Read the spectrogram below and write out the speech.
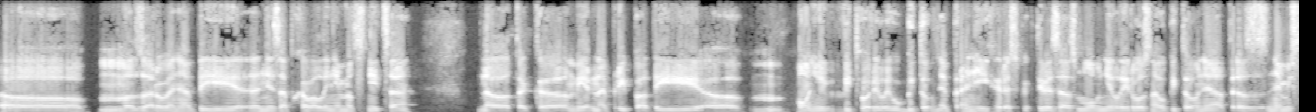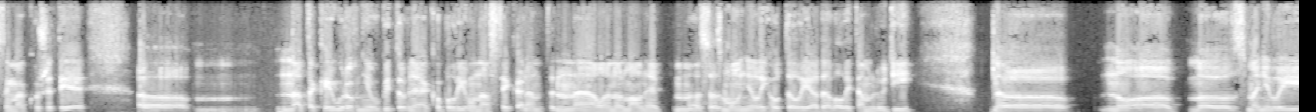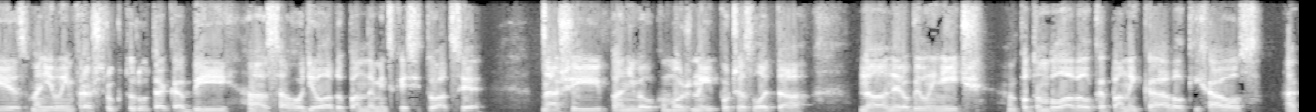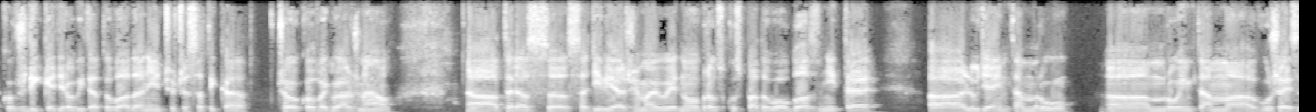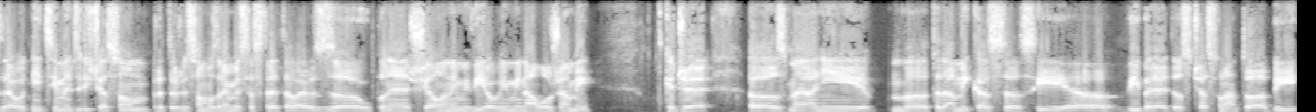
uh, zároveň aby nezapchávali nemocnice. No, tak uh, mierne prípady oni vytvorili ubytovne pre nich, respektíve zazmluvnili rôzne ubytovne a teraz nemyslím ako, že tie na takej úrovni ubytovne, ako boli u nás tie karanténne, ale normálne zazmluvnili hotely a dávali tam ľudí. No a zmenili, zmenili infraštruktúru tak, aby sa hodila do pandemickej situácie. Naši pani veľkomožní počas leta no, nerobili nič, potom bola veľká panika a veľký chaos, ako vždy, keď robí táto vláda niečo, čo sa týka čohokoľvek mm. vážneho. A teraz sa divia, že majú jednu obrovskú spadovú oblasť v Nitre a ľudia im tam mrú Mrú im tam už aj zdravotníci medzi časom, pretože samozrejme sa stretávajú s úplne šialenými výrovými náložami, keďže uh, sme ani, teda Mikas si vybere dosť času na to, aby,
